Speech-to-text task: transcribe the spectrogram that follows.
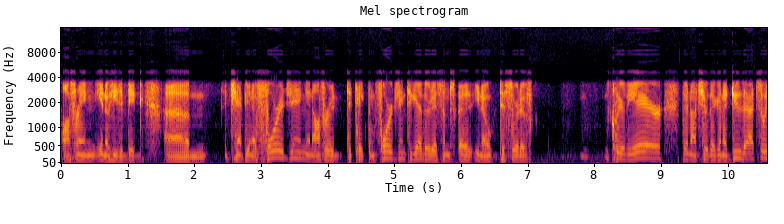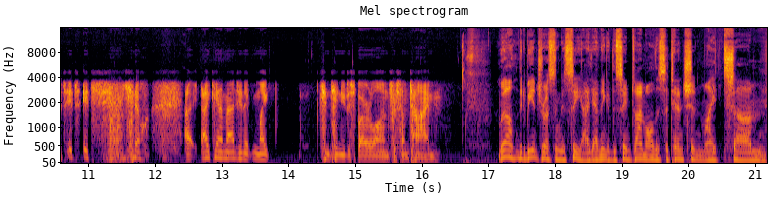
offering you know he's a big um, champion of foraging and offered to take them foraging together to some uh, you know to sort of clear the air. They're not sure they're going to do that. So it's it's it's you know, I, I can imagine it might continue to spiral on for some time. Well, it'd be interesting to see. I, I, think at the same time, all this attention might, um,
